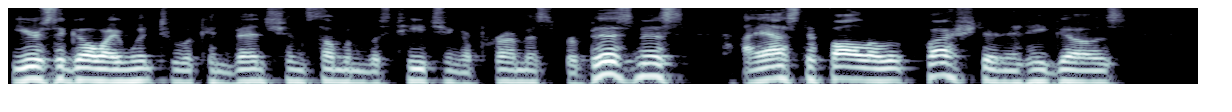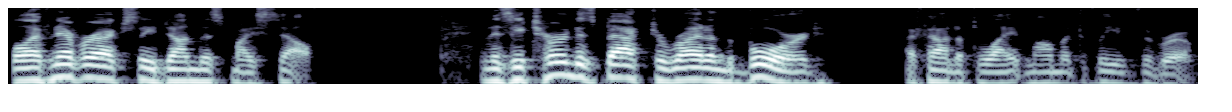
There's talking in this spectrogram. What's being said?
Years ago, I went to a convention. Someone was teaching a premise for business. I asked a follow up question, and he goes, Well, I've never actually done this myself. And as he turned his back to write on the board, I found a polite moment to leave the room.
